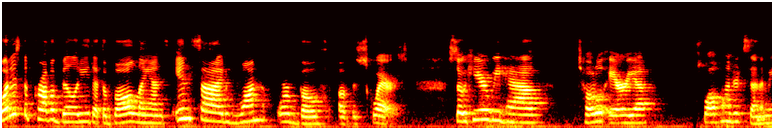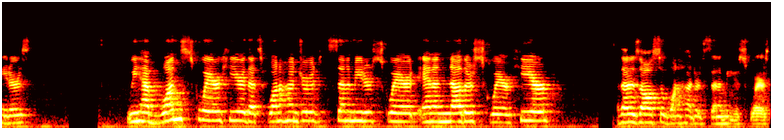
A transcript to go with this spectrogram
What is the probability that the ball lands inside one or both of the squares? So here we have total area, 1200 centimeters. We have one square here that's 100 centimeters squared and another square here that is also 100 centimeter squares.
